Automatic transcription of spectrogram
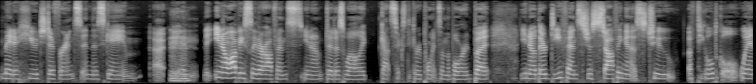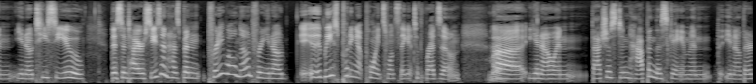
made a huge difference in this game. Uh, Mhm. And you know, obviously their offense, you know, did as well. They got 63 points on the board, but you know, their defense just stopping us to a field goal when you know TCU this entire season has been pretty well known for you know at least putting up points once they get to the red zone uh, you know, and that just didn't happen this game. And you know, their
